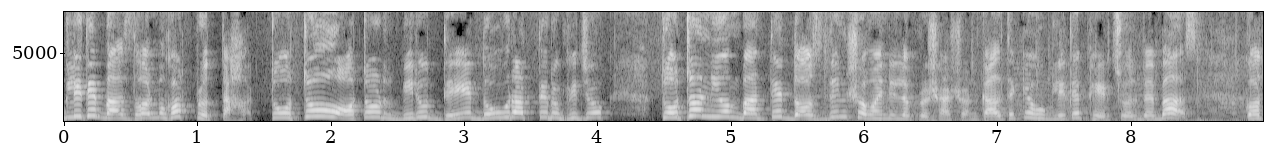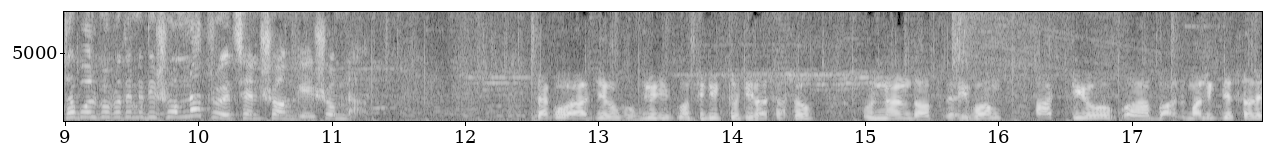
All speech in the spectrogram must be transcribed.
হুগলিতে বাস ধর্মঘট প্রত্যাহার। টোটো অটোর বিরুদ্ধে দৌরাত্মের অভিযোগ। টোটো নিয়ম বাঁধতে দশ দিন সময় নিল প্রশাসন। কাল থেকে হুগলিতে ফের চলবে বাস। কথা বলব প্রতিনিধি সোমনাথ, রয়েছেন সঙ্গে সোমনাথ। দেখো, আজ হুগলির অতিরিক্ত জেলা শাসক উন্নয়ন দপ্তর এবং আত্মীয় বাস মালিকদের সাথে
